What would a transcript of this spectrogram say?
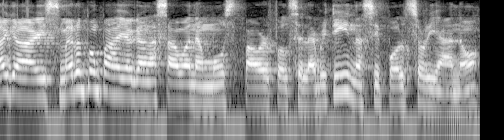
Hi guys! Meron pong pahayag ang asawa ng most powerful celebrity na si Paul Soriano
